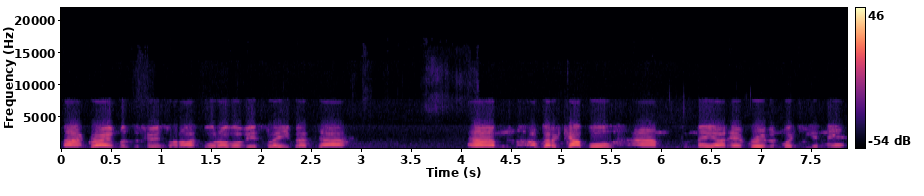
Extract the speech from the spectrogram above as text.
Mark Graham was the first one I thought of, obviously, but uh, um, I've got a couple. Um, for me, I'd have Ruben Wiki in there.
